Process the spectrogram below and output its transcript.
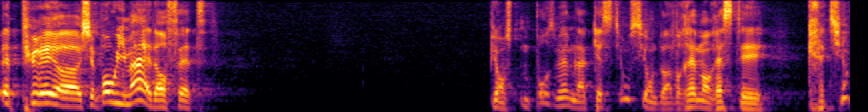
Et purée, euh, je sais pas où il m'aide en fait. Puis on se pose même la question si on doit vraiment rester chrétien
